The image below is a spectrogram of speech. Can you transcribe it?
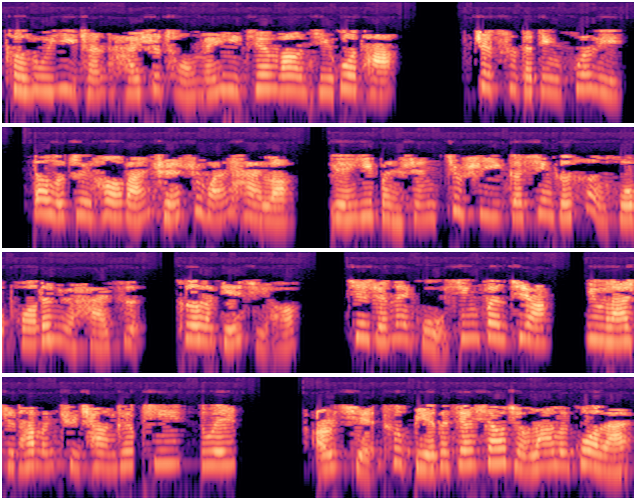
可陆亦辰还是从没一天忘记过他。这次的订婚礼到了最后，完全是玩海了。莲漪本身就是一个性格很活泼的女孩子，喝了点酒，借着那股兴奋劲儿，又拉着他们去唱歌 KTV，而且特别的将萧九拉了过来，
